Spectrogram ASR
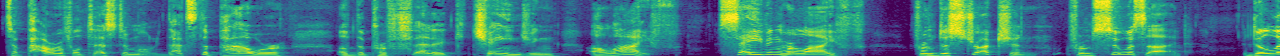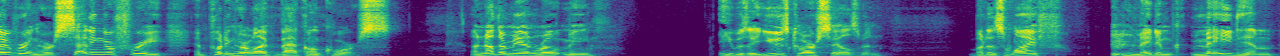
It's a powerful testimony. That's the power of the prophetic changing a life, saving her life from destruction, from suicide delivering her, setting her free, and putting her life back on course. Another man wrote me, he was a used car salesman, but his wife made him made him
